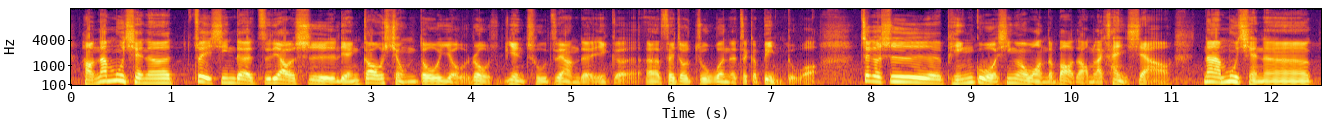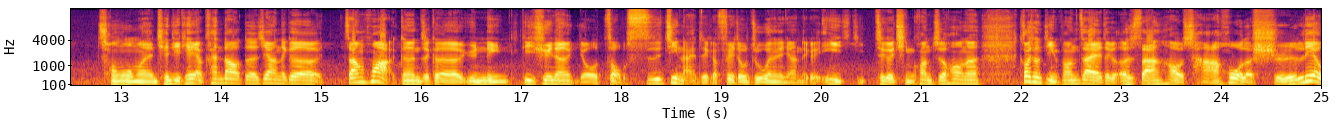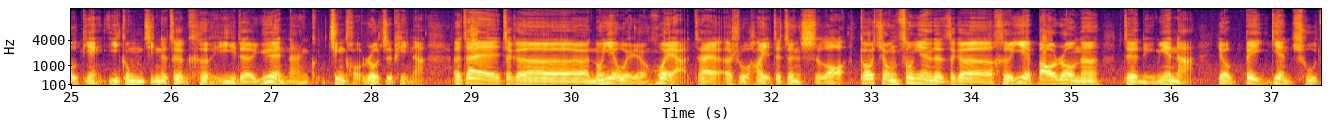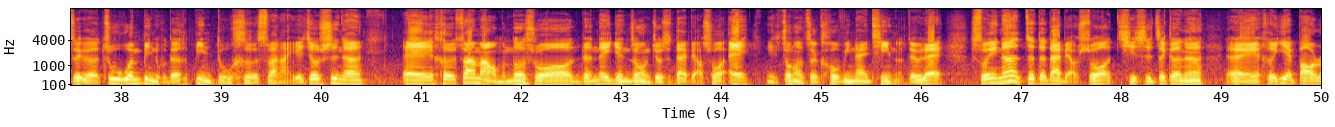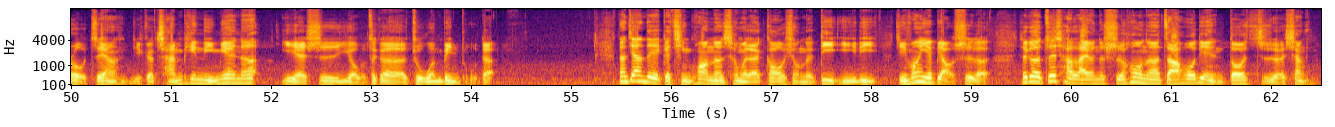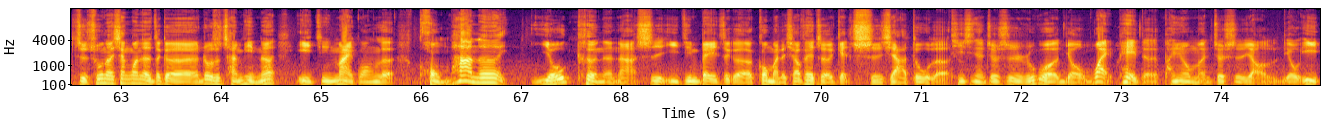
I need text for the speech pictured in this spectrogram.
好，那目前呢最新的资料是连高雄都有肉验出这样的一个呃非洲猪瘟的这个病毒哦。这个是苹果新闻网的报道，我们来看一下哦。那目前呢，从我们前几天有看到的这样的一个。脏话跟这个云林地区呢，有走私进来这个非洲猪瘟的这样的一个疫这个情况之后呢，高雄警方在这个二十三号查获了十六点一公斤的这个可疑的越南进口肉制品啊，而在这个农业委员会啊，在二十五号也在证实了，高雄送验的这个荷叶包肉呢，这里面呢、有被验出这个猪瘟病毒的病毒核酸啊，也就是呢。诶，核酸嘛，我们都说人类验中就是代表说，诶，你中了这个 COVID-19 了，对不对？所以呢，这就代表说，其实这个呢，诶，荷叶包肉这样一个产品里面呢，也是有这个猪瘟病毒的。那这样的一个情况呢，成为了高雄的第一例。警方也表示了，这个追查来源的时候呢，杂货店都指向指出呢，相关的这个肉食产品呢，已经卖光了，恐怕呢。有可能啊，是已经被这个购买的消费者给吃下肚了。提醒的就是，如果有外配的朋友们，就是要留意。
